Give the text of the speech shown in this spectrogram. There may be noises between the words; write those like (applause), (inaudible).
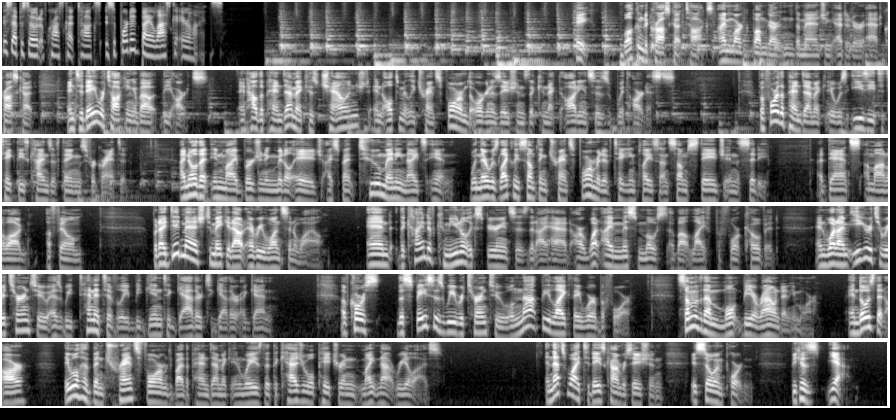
This episode of Crosscut Talks is supported by Alaska Airlines. Hey, welcome to Crosscut Talks. I'm Mark Baumgarten, the managing editor at Crosscut, and today we're talking about the arts and how the pandemic has challenged and ultimately transformed the organizations that connect audiences with artists. Before the pandemic, it was easy to take these kinds of things for granted. I know that in my burgeoning middle age, I spent too many nights in when there was likely something transformative taking place on some stage in the city a dance, a monologue, a film. But I did manage to make it out every once in a while. And the kind of communal experiences that I had are what I miss most about life before COVID and what I'm eager to return to as we tentatively begin to gather together again. Of course, the spaces we return to will not be like they were before. Some of them won't be around anymore. And those that are, they will have been transformed by the pandemic in ways that the casual patron might not realize. And that's why today's conversation is so important. Because, yeah,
